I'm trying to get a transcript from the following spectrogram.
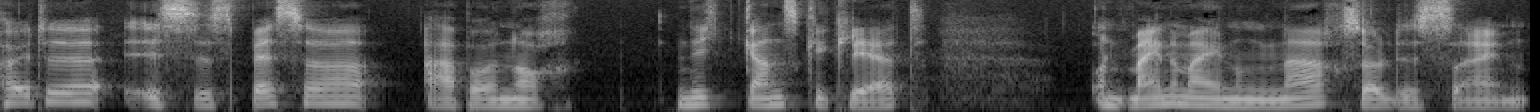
Heute ist es besser, aber noch nicht ganz geklärt und meiner Meinung nach sollte es sein.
